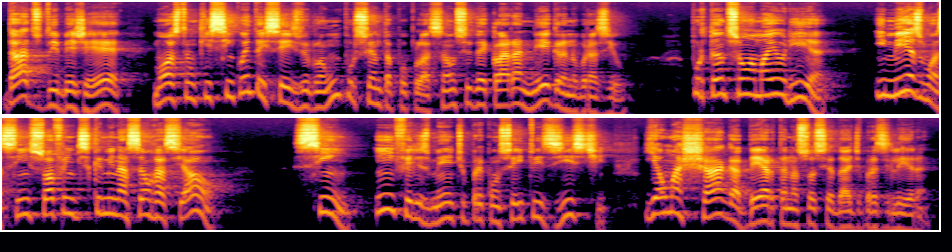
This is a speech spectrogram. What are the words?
Dados do IBGE mostram que 56,1% da população se declara negra no Brasil. Portanto, são a maioria. E mesmo assim sofrem discriminação racial? Sim, infelizmente o preconceito existe e é uma chaga aberta na sociedade brasileira.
